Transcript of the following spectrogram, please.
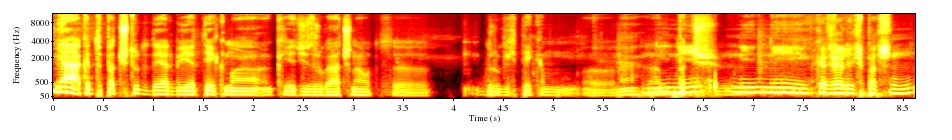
Ja, ker to pač tudi derbi je tekma, ki je čisto drugačna od uh, drugih tekem. Uh, ne? Ni, pač, ni, ni kar želiš, pač n-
